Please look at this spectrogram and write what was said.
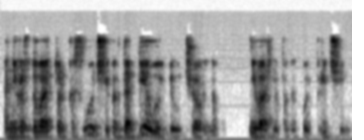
Они раздувают только случаи, когда белый убил черного, неважно по какой причине.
